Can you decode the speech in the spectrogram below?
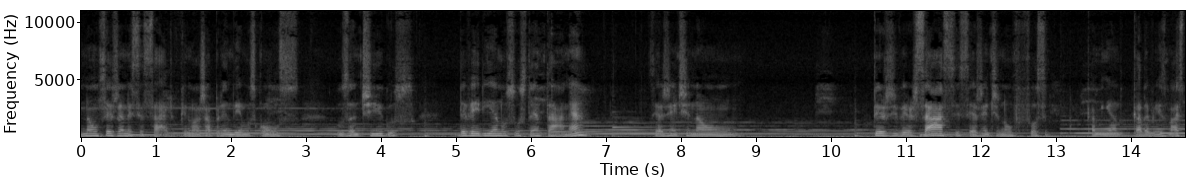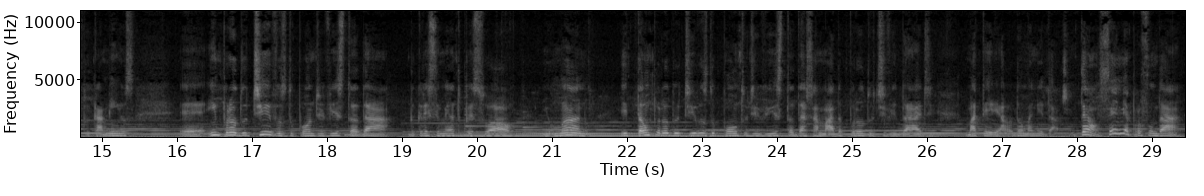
não seja necessário, que nós já aprendemos com os, os antigos, deveria nos sustentar, né? Se a gente não tergiversasse, se a gente não fosse caminhando cada vez mais por caminhos é, improdutivos do ponto de vista da, do crescimento pessoal e humano e tão produtivos do ponto de vista da chamada produtividade material da humanidade. Então, sem me aprofundar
